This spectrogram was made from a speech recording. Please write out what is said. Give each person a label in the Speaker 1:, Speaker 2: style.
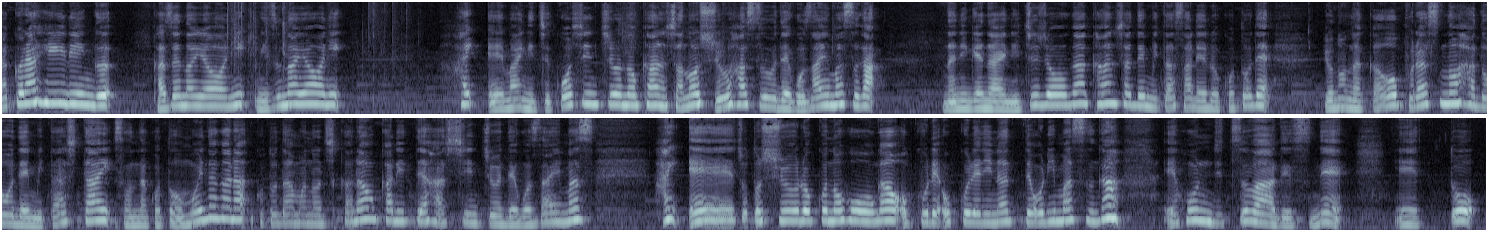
Speaker 1: チャクラヒーリング風のように水のようにはい、えー毎日更新中の感謝の周波数でございますが何気ない日常が感謝で満たされることで世の中をプラスの波動で満たしたいそんなことを思いながら言霊の力を借りて発信中でございます。はい、えー、ちょっと収録の方が遅れ遅れになっておりますが、えー本日はですねえーっと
